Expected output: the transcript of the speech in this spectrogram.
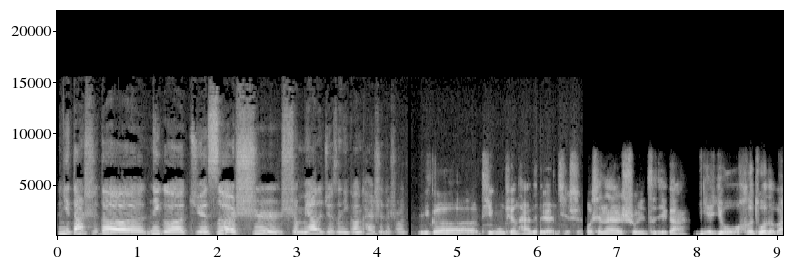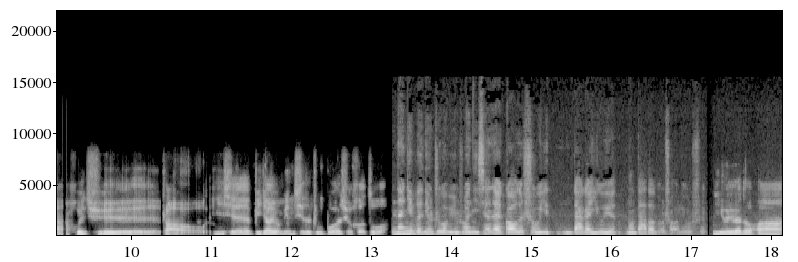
你当时的那个角色是什么样的角色？你刚开始的时候，一个提供平台的人，其实我现在属于自己干，也有合作的吧，会去找一些比较有名气的主播去合作。那你稳定之后，比如说你现在高的收益，你大概一个月能达到多少流水？一个月的话，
